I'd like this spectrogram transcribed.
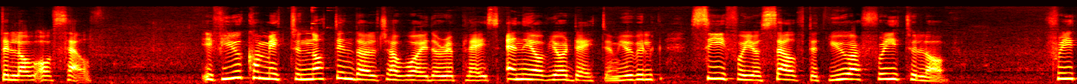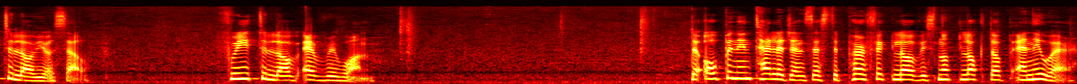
the love of self. If you commit to not indulge, avoid, or replace any of your datum, you will see for yourself that you are free to love, free to love yourself, free to love everyone. The open intelligence as the perfect love is not locked up anywhere,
